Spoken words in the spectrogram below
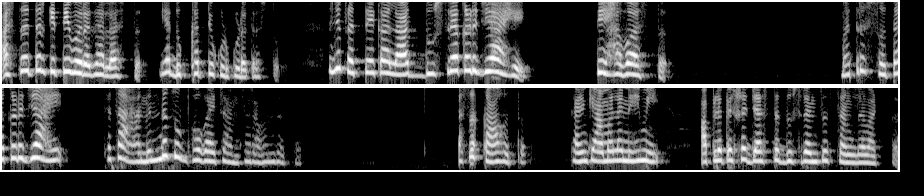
असतं तर किती बरं झालं असतं. या दुःखात तो कुडकुडत असतो. म्हणजे प्रत्येकाला दुसऱ्याकडे जे आहे ते हवं असतं. मात्र स्वतःकडे जे आहे त्याचा आनंदच उपभोगायचा आमचा राहून जातो. असं का होतं? कारण की आम्हाला नेहमी आपल्यापेक्षा जास्त दुसऱ्यांचंच चांगलं वाटतं.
